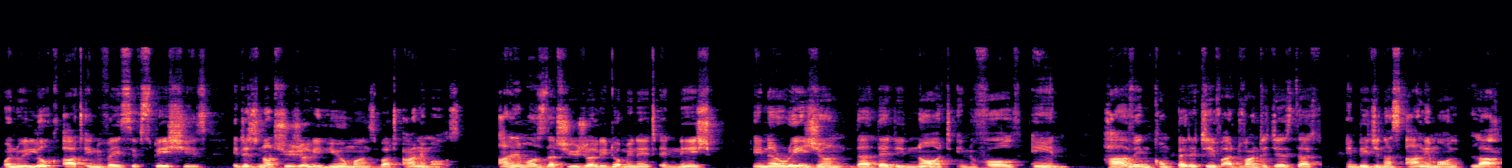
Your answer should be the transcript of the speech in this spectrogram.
when we look at invasive species, it is not usually humans but animals. Animals that usually dominate a niche in a region that they did not involve in, having competitive advantages that indigenous animals lack,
